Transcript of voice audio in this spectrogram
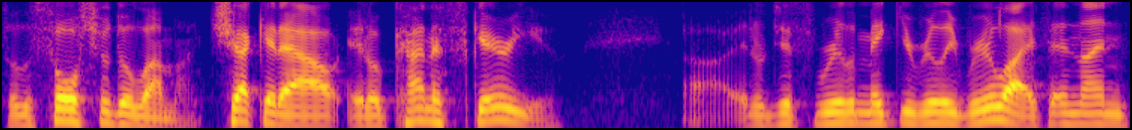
So, the social dilemma, check it out. It'll kind of scare you. Uh, it'll just really make you really realize. And then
